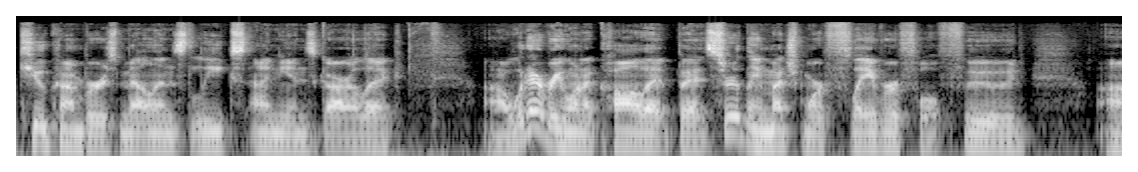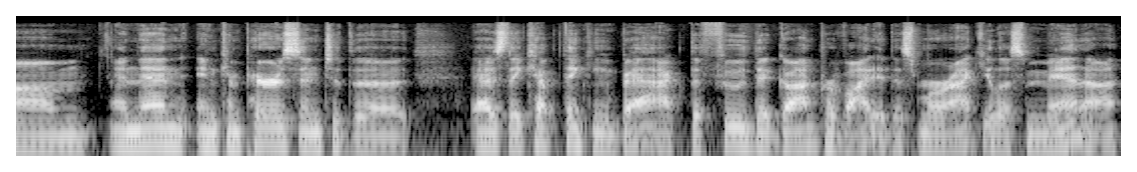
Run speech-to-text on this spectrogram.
cucumbers, melons, leeks, onions, garlic. Uh, whatever you want to call it, but certainly much more flavorful food um, and then in comparison to the as they kept thinking back, the food that God provided, this miraculous manna,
